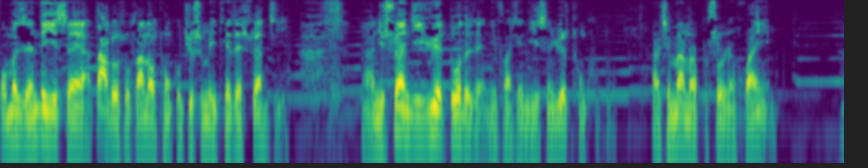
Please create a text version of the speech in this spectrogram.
我们人的一生呀，大多数烦恼痛苦就是每天在算计啊！你算计越多的人，你发现你一生越痛苦多，而且慢慢不受人欢迎啊！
